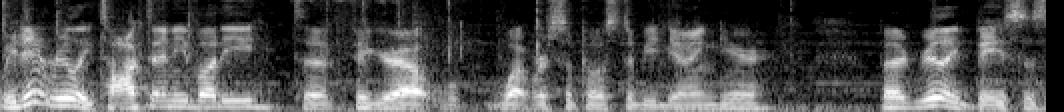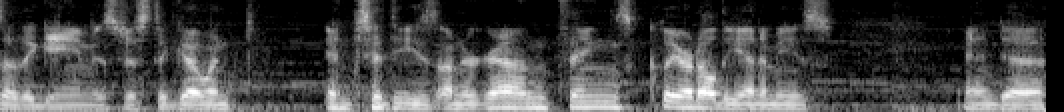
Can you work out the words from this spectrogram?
We didn't really talk to anybody to figure out wh- what we're supposed to be doing here, but really basis of the game is just to go in, into these underground things, clear out all the enemies, and uh,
